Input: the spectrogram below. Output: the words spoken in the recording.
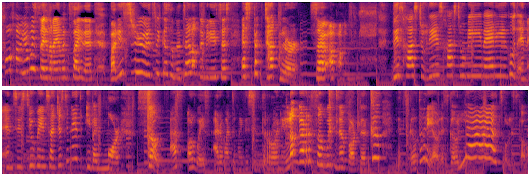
i always say that i am excited but it's true. It's because on the title of the video it says a spectacular. So I'm, I'm this has to this has to be very good. And and since you've been suggesting it even more. So as always i don't want to make this intro any longer. So with no further ado let's go to video. Let's go let's go let's go.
